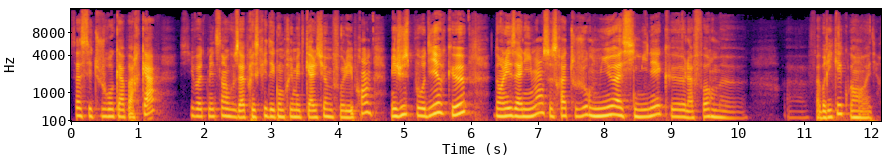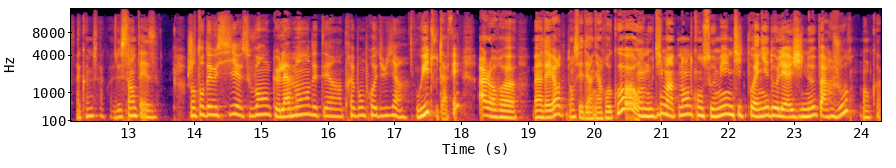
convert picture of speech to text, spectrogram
Ça, c'est toujours au cas par cas. Si votre médecin vous a prescrit des comprimés de calcium, il faut les prendre. Mais juste pour dire que dans les aliments, ce sera toujours mieux assimilé que la forme euh, euh, fabriquée, quoi, on va dire ça comme ça, quoi, de synthèse. J'entendais aussi euh, souvent que l'amande était un très bon produit. Oui, tout à fait. Alors, euh, ben d'ailleurs, dans ces dernières recos, on nous dit maintenant de consommer une petite poignée d'oléagineux par jour. Donc, euh,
